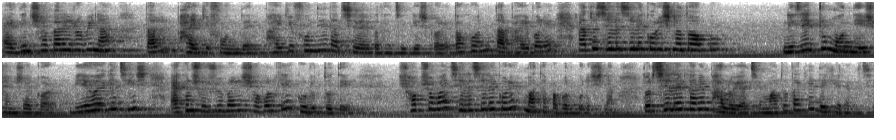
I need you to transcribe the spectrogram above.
একদিন সকালে রবিনা তার ভাইকে ফোন দেয়। ভাইকে ফোন দিয়ে তার ছেলের কথা জিজ্ঞেস করে। তখন তার ভাই বলে, এত ছেলে ছেলে করিস না তো আপু। নিজে একটু মন দিয়ে সংসার কর। বিয়ে হয়ে গেছিস, এখন শ্বশুরবাড়ির সকলকে গুরুত্ব দে। সব সময় ছেলে ছেলে করে মাথা পাগল করিস না। তোর ছেলে এখানে ভালোই আছে, মা তো তাকে দেখে রাখছে।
